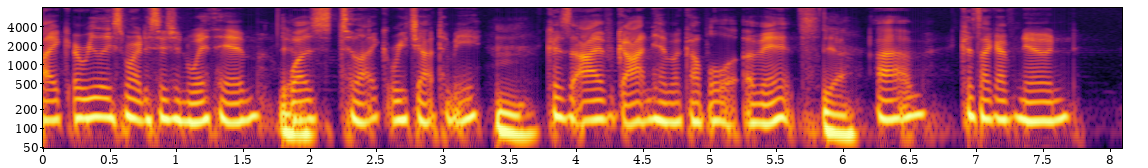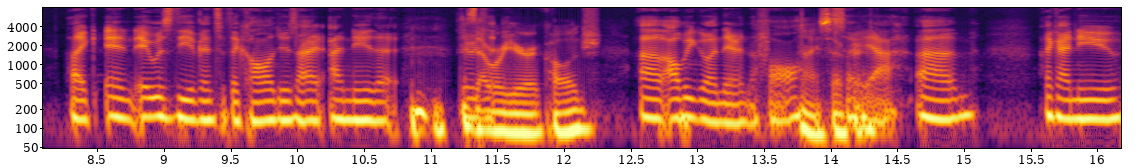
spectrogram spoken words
like a really smart decision with him Yeah. was to like reach out to me Mm. because I've gotten him a couple events. Yeah. Um, cause like I've known like, and it was the events at the colleges. I, I knew that. Mm-hmm. Is that a- where you're at college? uh, I'll be going there in the fall. Nice, So yeah. Um, like I knew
